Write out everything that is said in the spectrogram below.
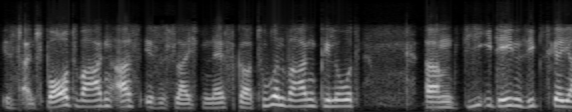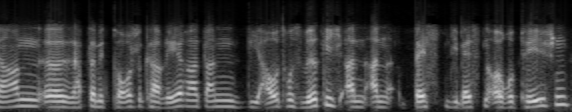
Ist es ein Sportwagenass? Ist es vielleicht ein NASCAR-Tourenwagenpilot? Ähm, die Idee in den 70er Jahren, äh, habt ihr mit Porsche Carrera dann die Autos wirklich an, an besten, die besten europäischen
